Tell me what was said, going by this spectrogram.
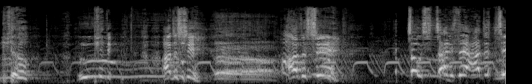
피디, 피디, 아저씨, 아저씨, 정신 차리세요, 아저씨!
